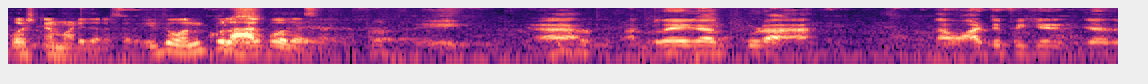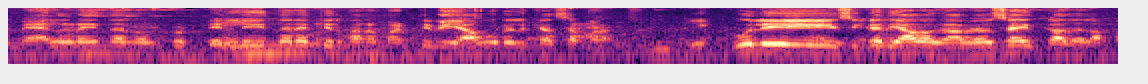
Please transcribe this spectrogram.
ಘೋಷಣೆ ಮಾಡಿದ್ದಾರೆ ಸರ್. ಇದು ಅನುಕೂಲ ಆಗ್ಬೋದಾ ಸರ್? ಈಗ ಮನ್ರೇಗಾ ಕೂಡ ನಾವು ಆರ್ಟಿಫಿಷಿಯಲ್ ಇಂಟೆಲಿಜೆನ್ಸ್ ಮೇಲ್ಗಡೆಯಿಂದ ನೋಡ್ಬಿಟ್ಟು ಡೆಲ್ಲಿಯಿಂದನೇ ತೀರ್ಮಾನ ಮಾಡ್ತೀವಿ ಯಾವ ಊರಲ್ಲಿ ಕೆಲಸ ಮಾಡ ಈ ಕೂಲಿ ಸಿಕ್ಕದು ಯಾವಾಗ? ವ್ಯವಸಾಯದ ಕಾಲದಲ್ಲಪ್ಪ.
